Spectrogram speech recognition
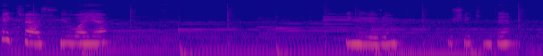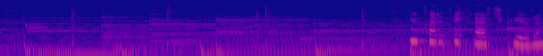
Tekrar yuvaya iniyorum bu şekilde. Yukarı tekrar çıkıyorum.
